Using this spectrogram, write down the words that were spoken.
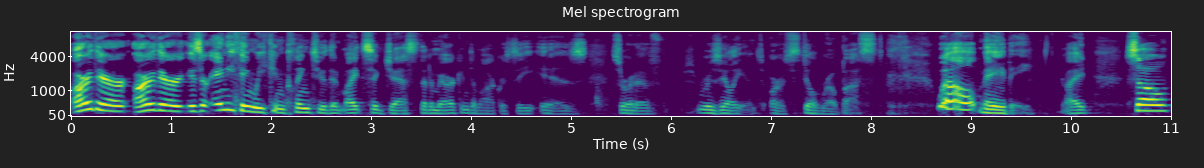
Are there, are there, is there anything we can cling to that might suggest that American democracy is sort of resilient or still robust? Well, maybe, right? So,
